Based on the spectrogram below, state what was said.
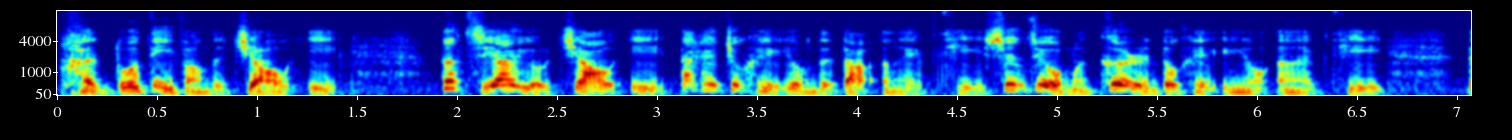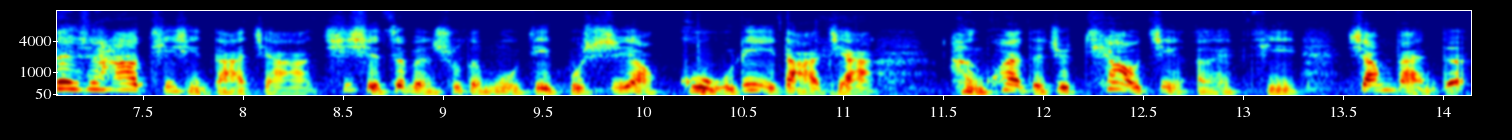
很多地方的交易。那只要有交易，大概就可以用得到 NFT，甚至我们个人都可以运用 NFT。但是他要提醒大家，其实写这本书的目的不是要鼓励大家很快的就跳进 NFT，相反的，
